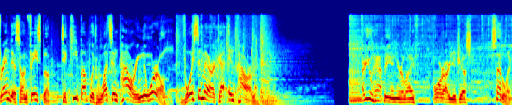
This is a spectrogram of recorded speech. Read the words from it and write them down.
Friend us on Facebook to keep up with what's empowering the world. Voice America Empowerment. Are you happy in your life, or are you just settling?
